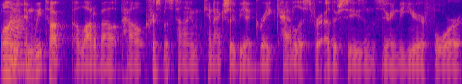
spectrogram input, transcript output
Well, and, Um, and we talk a lot about how Christmas time can actually be a great catalyst for other seasons during the year for,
